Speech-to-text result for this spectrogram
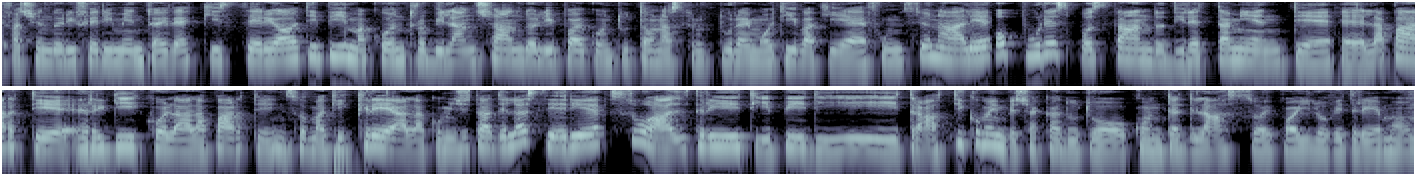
facendo riferimento ai vecchi stereotipi, ma controbilanciandoli poi con tutta una struttura emotiva che è funzionale, oppure spostando direttamente eh, la parte ridicola, la parte insomma che crea la comicità della serie su altri tipi di tratti, come invece è accaduto con Ted Lasso e poi lo vedremo.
